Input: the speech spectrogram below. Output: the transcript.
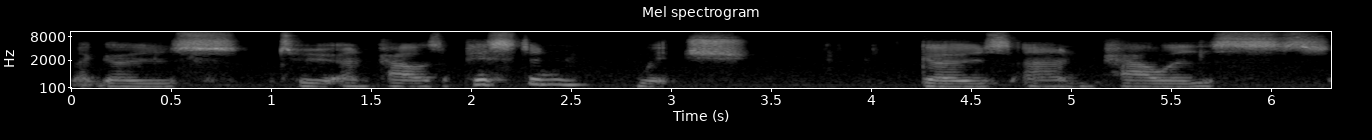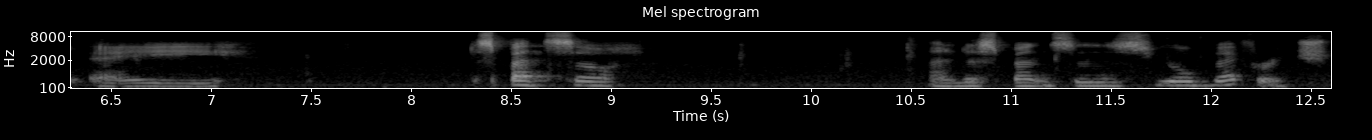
that goes to and powers a piston, which goes and powers a dispenser and dispenses your beverage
